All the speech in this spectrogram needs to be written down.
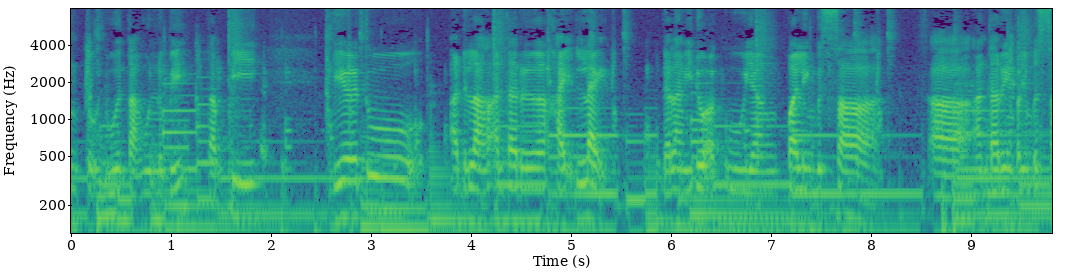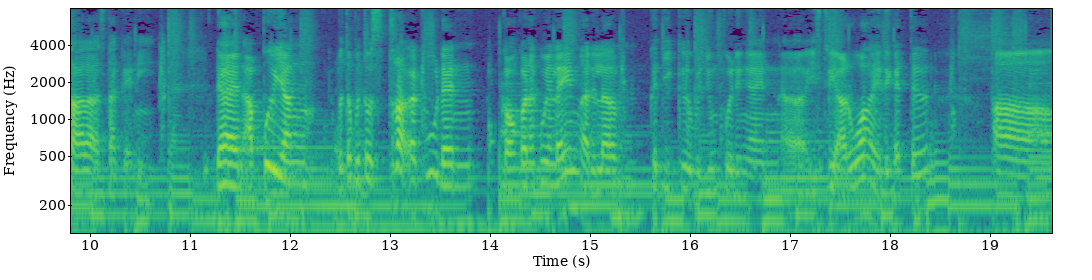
untuk 2 tahun lebih. Tapi dia tu adalah antara highlight dalam hidup aku yang paling besar. Uh, antara yang paling besar lah setakat ni. Dan apa yang betul-betul struck aku dan kawan-kawan aku yang lain adalah ketika berjumpa dengan uh, isteri arwah yang dia kata uh,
